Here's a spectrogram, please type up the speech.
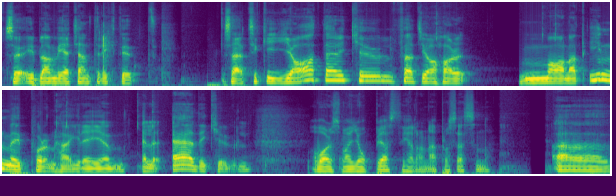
Så ibland vet jag inte riktigt, så här, tycker jag att det här är kul för att jag har manat in mig på den här grejen? Eller är det kul? Vad var det som var jobbigast i hela den här processen då? Uh,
